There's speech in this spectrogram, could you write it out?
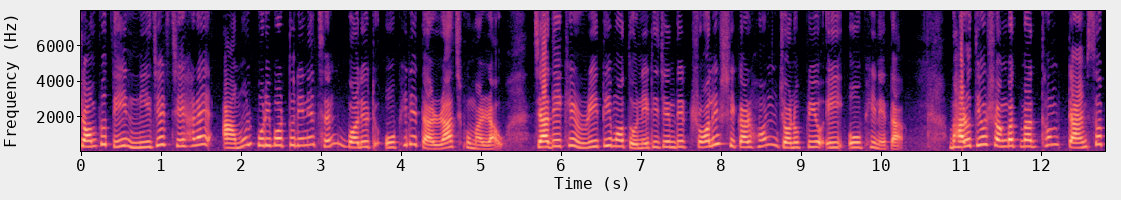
সম্প্রতি নিজের চেহারায় আমূল পরিবর্তন এনেছেন বলিউড অভিনেতা রাজকুমার রাও, যা দেখে রীতিমতো নেটিজেনদের ট্রলের শিকার হন জনপ্রিয় এই অভিনেতা। ভারতীয় সংবাদ মাধ্যম টাইমস অফ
